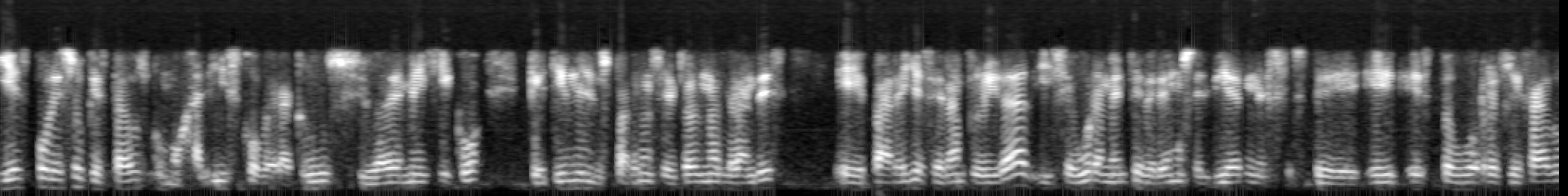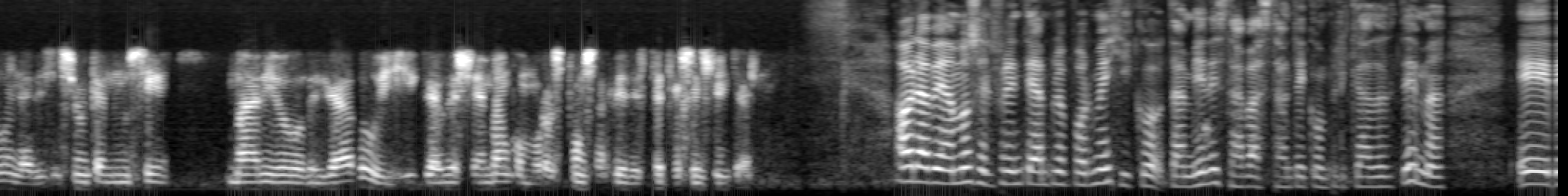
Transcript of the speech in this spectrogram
y es por eso que estados como Jalisco, Veracruz, Ciudad de México, que tienen los padrones electorales más grandes, eh, para ellas serán prioridad y seguramente veremos el viernes este eh, esto reflejado en la decisión que anuncie Mario Delgado y Claudia Sheinbaum como responsable de este proceso interno. Ahora veamos el Frente Amplio por México. También está bastante complicado el tema. Eh,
